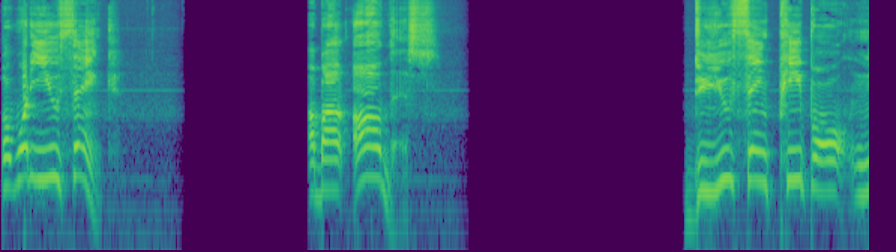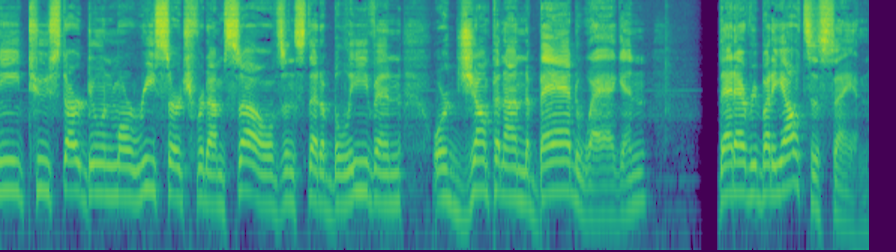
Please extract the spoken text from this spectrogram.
But what do you think about all this? Do you think people need to start doing more research for themselves instead of believing or jumping on the bad wagon that everybody else is saying?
